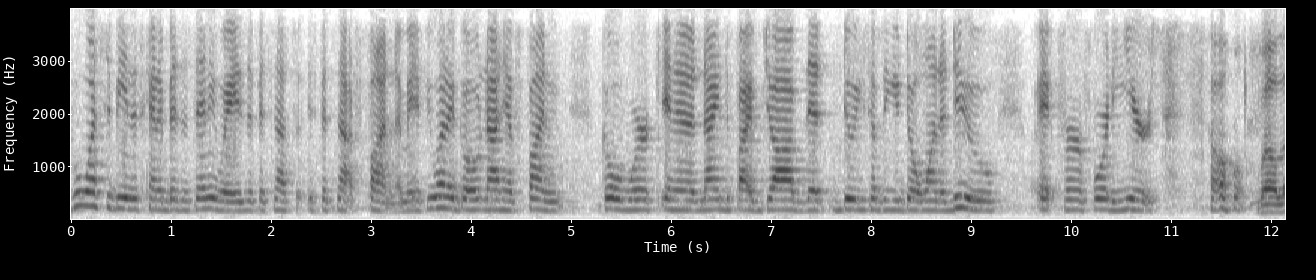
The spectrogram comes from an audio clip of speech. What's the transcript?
who wants to be in this kind of business anyways if it's not if it's not fun? I mean, if you want to go not have fun, go work in a nine to five job that doing something you don't want to do it for 40 years. So. Well,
